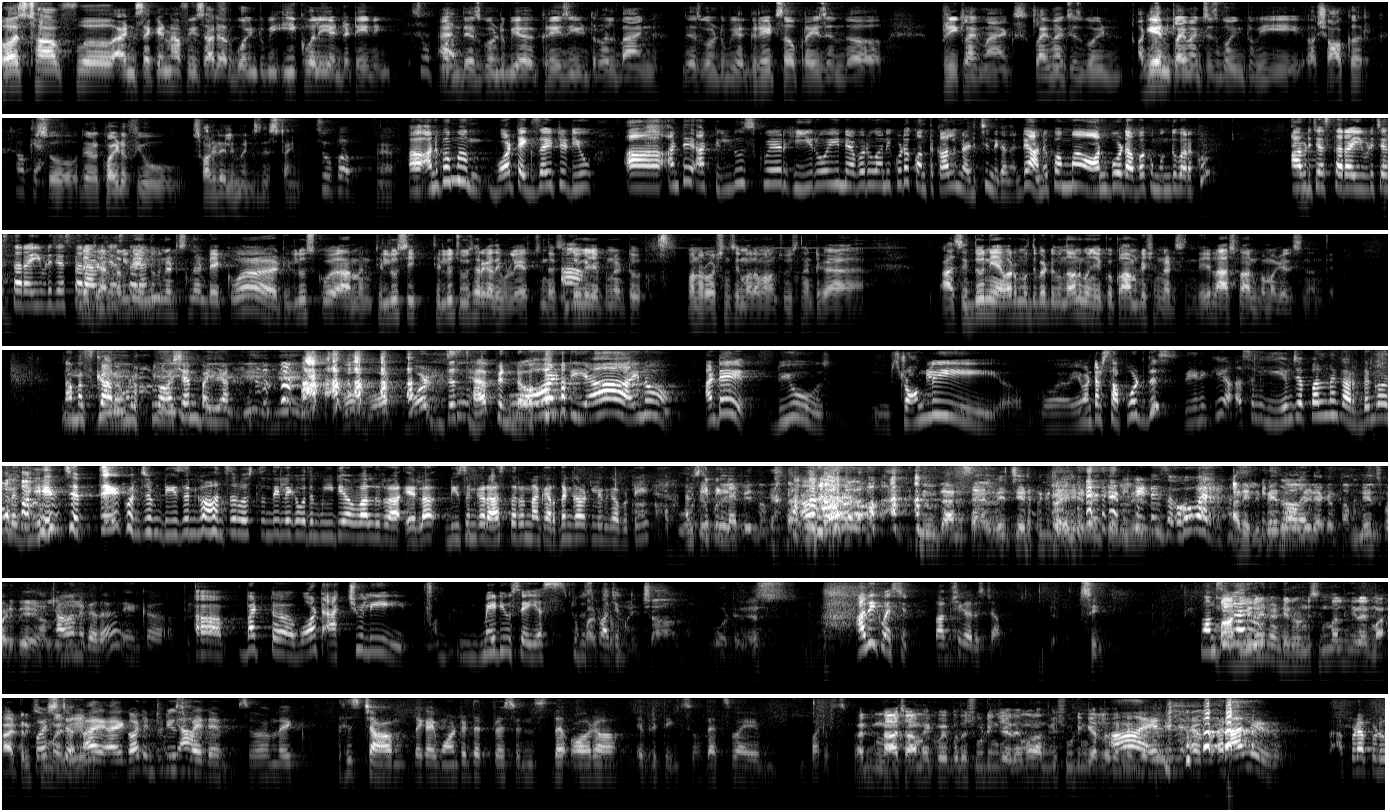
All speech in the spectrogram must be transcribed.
first half and second half ఈసారి are going to be equally entertaining and there's going to be a crazy interval bang there's going to be a great surprise in the pre-climax climax is going again climax is going to be a shocker Okay. so there are quite a few solid elements this time. Super Yeah. Anupama what excited you అంటే ఆ Tillu square heroine ఎవరు అని కూడా కొంతకాలం నడిచింది కదండి. Anupama on board అవ్వక ముందు వరకు ఆవిడ చేస్తారా ఈవిడ చేస్తారా ఈవిడ చేస్తారా జనరల్గా చేస్తారా ఎందుకు నడుస్తుందంటే ఎక్కువ టిల్లు స్కూ ఐ మీన్ టిల్లు సి టిల్లు చూశారు కదా ఇప్పుడు లేస్తుంది సిద్ధుగా చెప్పినట్టు మన రోషన్ సినిమాలో మనం చూసినట్టుగా ఆ సిద్ధుని ఎవరు ముద్దు పెట్టుకుందాం అని కొంచెం ఎక్కువ కాంపిటీషన్ నడిచింది. లాస్ట్లో అనుపమ గెలిచింది అంతే. నమస్కారం రోషన్ భయ్యా. What just happen what ya I know అంటే డూ యూ స్ట్రాంగ్లీ ఏమంటారు సపోర్ట్ దిస్ దీనికి అసలు ఏం చెప్పాలో నాకు అర్థం కావట్లేదు. ఏం చెప్తే కొంచెం డీసెంట్గా ఆన్సర్ వస్తుంది లేకపోతే మీడియా వాళ్ళు రా- ఎలా డీసెంట్గా రాస్తారో నాకు అర్థం కావట్లేదు కాబట్టి ఐమ్ స్కిప్పింగ్ దట్ నువ్వు దాన్ని సాల్వేజ్ చేయడానికి ట్రై చేయడానికి ఏం ఇట్ లేదు ఇస్ ఓవర్ అది వెళ్ళిపోయింది ఆల్రెడీ అక్కడ తమ్నేల్స్ పడిపోయాయి already. అవును కదా ఇంకా. But what actually made you say yes to this project? అది క్వశ్చన్ వంశీ గారు స్టాప్ See, వంశీ మా హీరోయిన్ అండి రెండు సినిమాలు హీరోయిన్. మా హ్యాట్రిక్ సినిమా ఇది. I I got introduced by them so I'm like his charm like I wanted that presence the aura everything so that's why part of this అది నా చామ ఎక్కువైపోతే shooting చేయదేమో అందుకే షూటింగ్ ఆ, వెళ్ళలేదు ఎల్- రాలేదు. అప్పుడప్పుడు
